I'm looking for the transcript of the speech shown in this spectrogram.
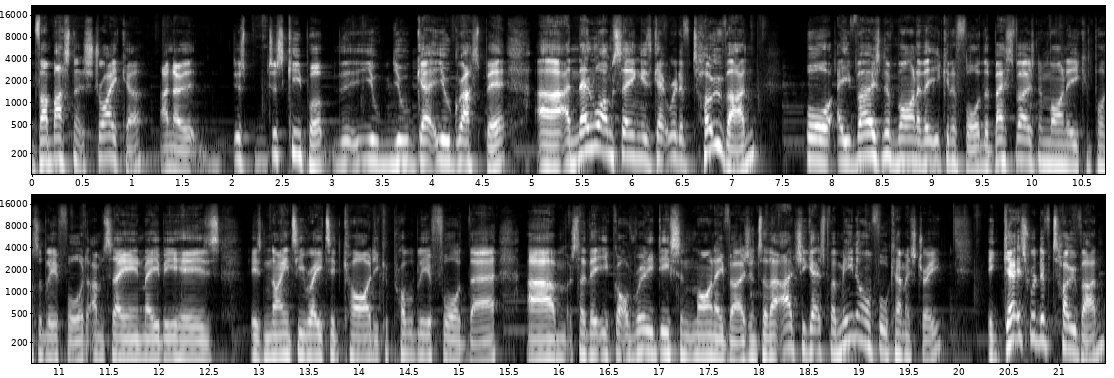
Van Basten at striker. I know just just keep up. You you'll get you'll grasp it. Uh, and then what I'm saying is get rid of Thauvin for a version of Mane that you can afford, the best version of Mane you can possibly afford. I'm saying maybe his his 90 rated card you could probably afford there, um, so that you've got a really decent Mane version. So that actually gets Firmino on full chemistry. It gets rid of Thauvin.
